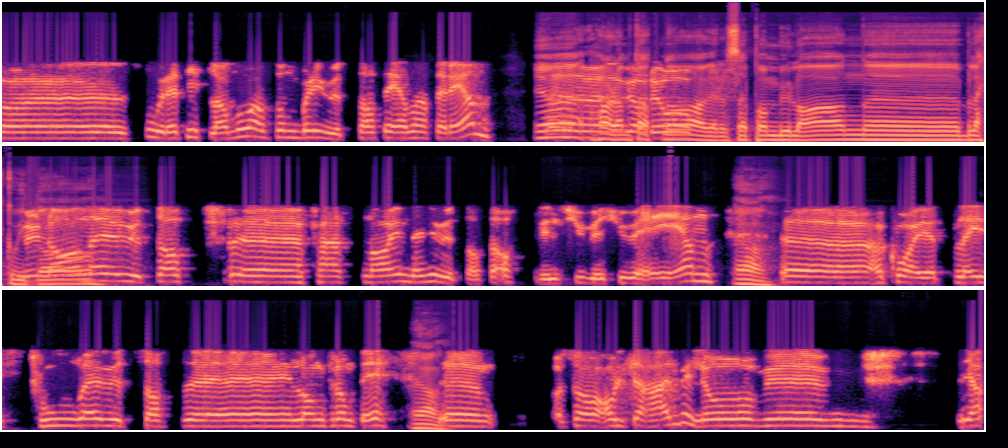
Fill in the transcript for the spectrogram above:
uh, store titler nå da, som blir utsatt én etter én. Ja, har de tatt noen avgjørelse på Mulan, Black Widow Mulan er utsatt. Eh, Fast Nine den er utsatt til april 2021. Ja, Uh, A Quiet Place 2 er utsatt i lang framtid. ja. Så alt det her vil jo Ja.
